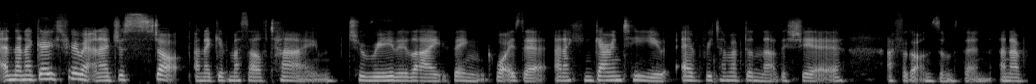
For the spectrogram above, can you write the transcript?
And then I go through it and I just stop and I give myself time to really like think, what is it? And I can guarantee you, every time I've done that this year, I've forgotten something and I've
